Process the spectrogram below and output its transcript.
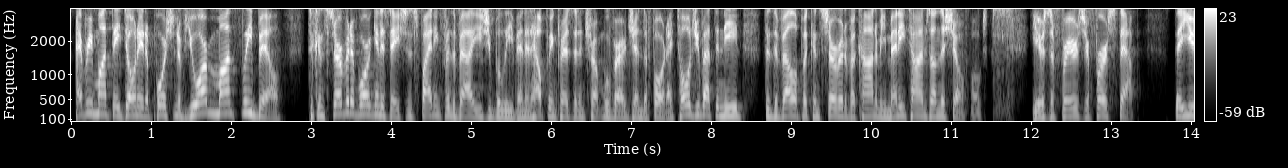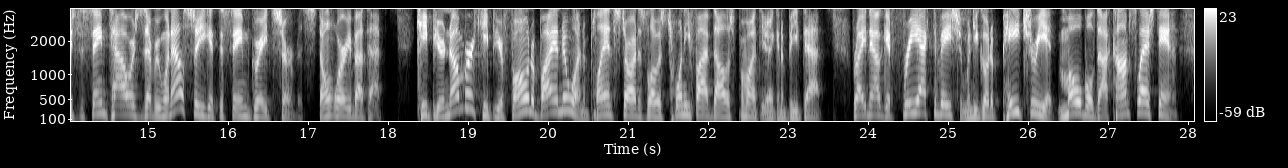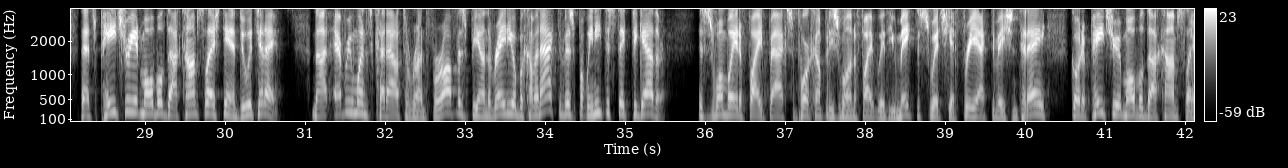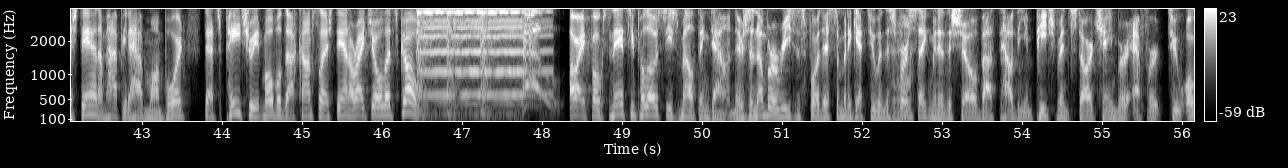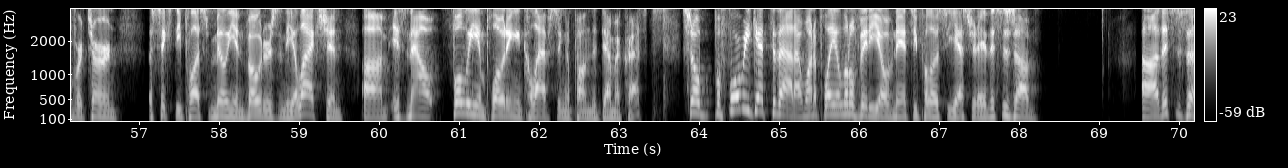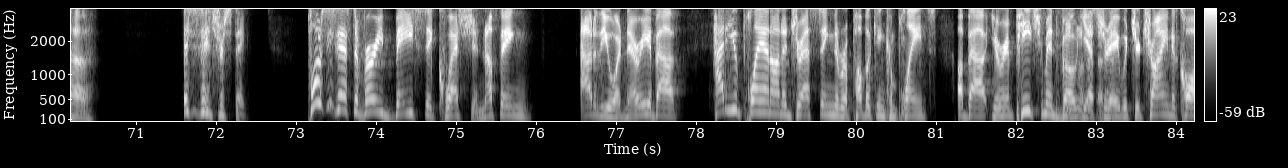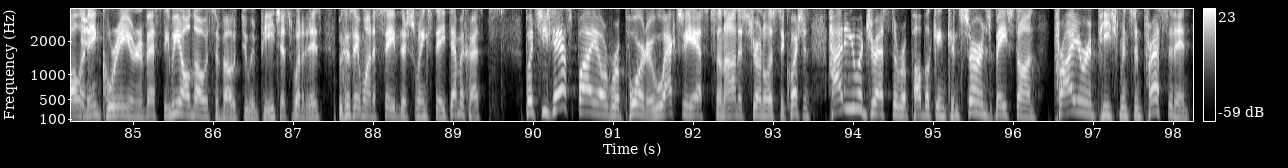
Every month, they donate a portion of your monthly bill to conservative organizations fighting for the values you believe in and helping President Trump move our agenda forward. I told you about the need to develop a conservative economy many times on the show, folks. Here's, a, here's your first step. They use the same towers as everyone else, so you get the same great service. Don't worry about that. Keep your number, keep your phone, or buy a new one. And plans start as low as $25 per month. You're not going to beat that. Right now, get free activation when you go to patriotmobile.com slash Dan. That's patriotmobile.com slash Dan. Do it today. Not everyone's cut out to run for office, be on the radio, become an activist, but we need to stick together. This is one way to fight back. Support companies willing to fight with you. Make the switch. Get free activation today. Go to patriotmobile.com slash Dan. I'm happy to have them on board. That's patriotmobile.com slash Dan. All right, Joe, let's go. All right, folks, Nancy Pelosi's melting down. There's a number of reasons for this I'm going to get to in this yeah. first segment of the show about how the impeachment Star Chamber effort to overturn a 60 plus million voters in the election um, is now fully imploding and collapsing upon the Democrats. So before we get to that, I want to play a little video of Nancy Pelosi yesterday. This is um, uh, this is a uh, this is interesting. Pelosi's asked a very basic question, nothing out of the ordinary about how do you plan on addressing the Republican complaints about your impeachment vote yesterday, which you're trying to call an yeah. inquiry or an investigation? We all know it's a vote to impeach. That's what it is because they want to save their swing state Democrats. But she's asked by a reporter who actually asks an honest journalistic question How do you address the Republican concerns based on prior impeachments and precedent?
